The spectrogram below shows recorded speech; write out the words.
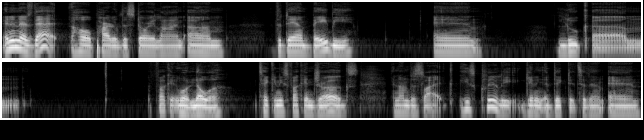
And then there's that whole part of the storyline. Um the damn baby and Luke, um, fucking, well, Noah taking these fucking drugs. And I'm just like, he's clearly getting addicted to them. And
